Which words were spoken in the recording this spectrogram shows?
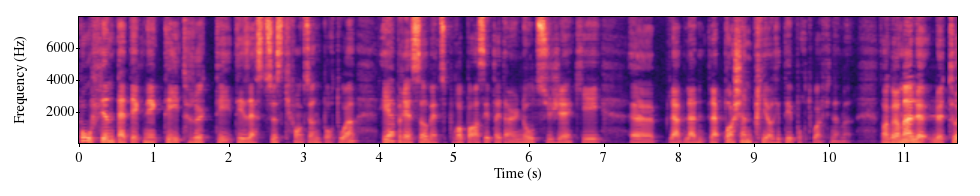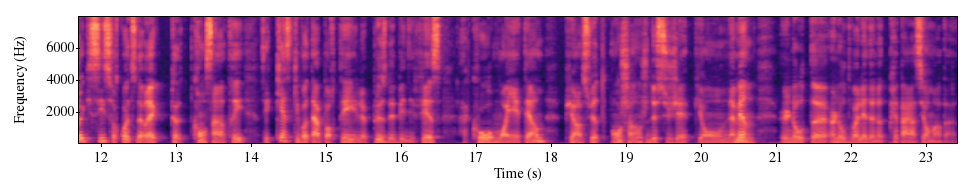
peaufine ta technique, tes trucs, tes, astuces qui fonctionnent pour toi. Et après ça, ben, tu pourras passer peut-être à un autre sujet qui est euh, la, prochaine priorité pour toi finalement. Donc vraiment, le, le, truc ici sur quoi tu devrais te concentrer, c'est qu'est-ce qui va t'apporter le plus de bénéfices à court, moyen terme. Puis ensuite, on change de sujet, puis on amène un autre, euh, un autre volet de notre préparation mentale.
